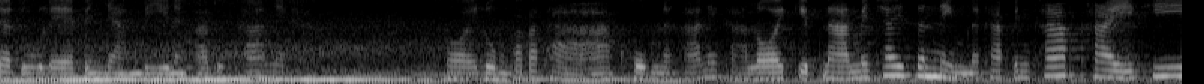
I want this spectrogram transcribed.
จะดูแลเป็นอย่างดีนะคะ ทุกท่านเนี่ยค่ะรอยลงพระคาถาอาคมนะคะเนี่ยค่ะรอยเก็บนานไม่ใช่สนิมนะคะ เป็นคราบใครที่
